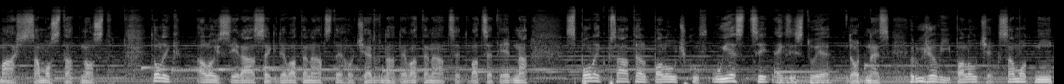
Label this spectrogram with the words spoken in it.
máš samostatnost. Tolik Alois Jirásek 19. června 1921. Spolek přátel paloučku v Újezdci existuje dodnes. Růžový palouček samotný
